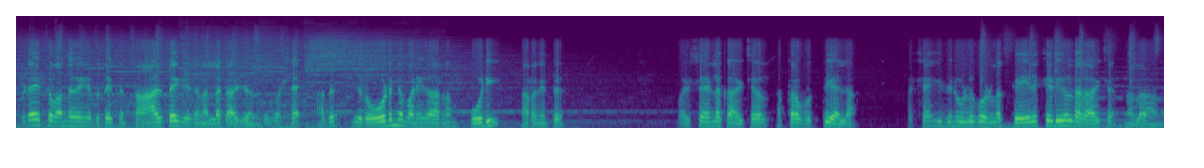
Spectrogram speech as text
ഇവിടെയൊക്കെ വന്നു കഴിഞ്ഞപ്പോഴത്തേക്കും താഴത്തേക്കൊക്കെ നല്ല കാഴ്ചയുണ്ട് പക്ഷേ അത് ഈ റോഡിന്റെ പണി കാരണം പൊടി നിറഞ്ഞിട്ട് വഴി സൈഡിലെ കാഴ്ചകൾ അത്ര വൃത്തിയല്ല. പക്ഷേ ഇതിനുള്ളിൽ കൂടെയുള്ള തേയിലച്ചെടികളുടെ കാഴ്ച നല്ലതാണ്.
